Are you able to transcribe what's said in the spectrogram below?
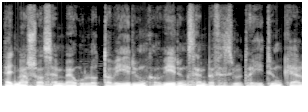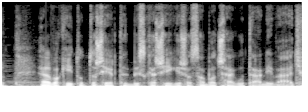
Egymással szemben hullott a vérünk, a vérünk szembefeszült a hitünkkel, elvakított a sértett büszkeség és a szabadság utáni vágy.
